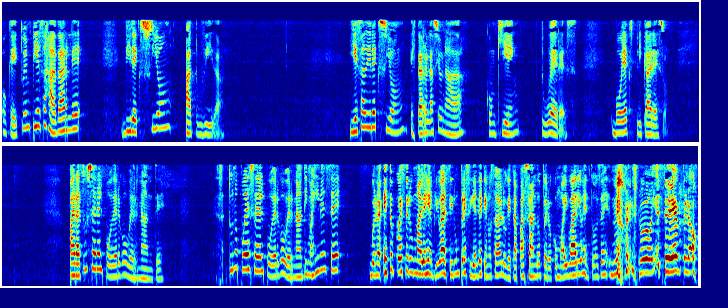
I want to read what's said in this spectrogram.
ok, tú empiezas a darle dirección a tu vida. Y esa dirección está relacionada con quién tú eres. Voy a explicar eso. Para tú ser el poder gobernante, tú no puedes ser el poder gobernante. Imagínense, bueno, esto puede ser un mal ejemplo. Iba a decir un presidente que no sabe lo que está pasando, pero como hay varios, entonces mejor no doy ejemplo.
